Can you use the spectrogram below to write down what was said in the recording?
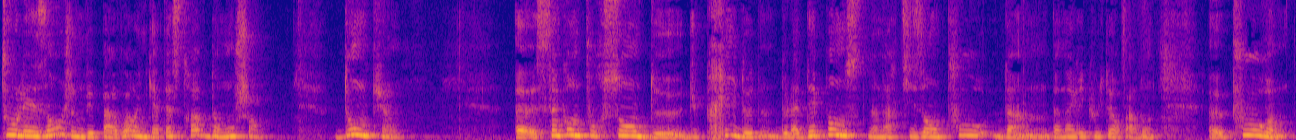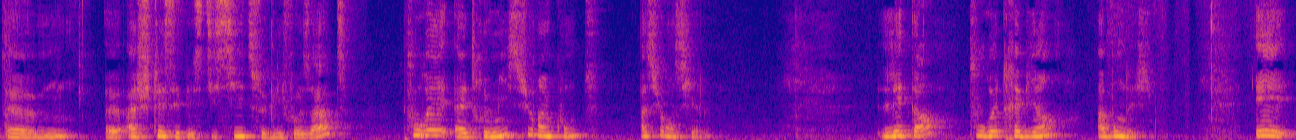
Tous les ans, je ne vais pas avoir une catastrophe dans mon champ. Donc, 50% euh, du prix de, la dépense d'un artisan pour d'un agriculteur pardon euh, pour euh, acheter ces pesticides, ce glyphosate, pourrait être mis sur un compte assurantiel. L'État pourrait très bien abonder. Et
